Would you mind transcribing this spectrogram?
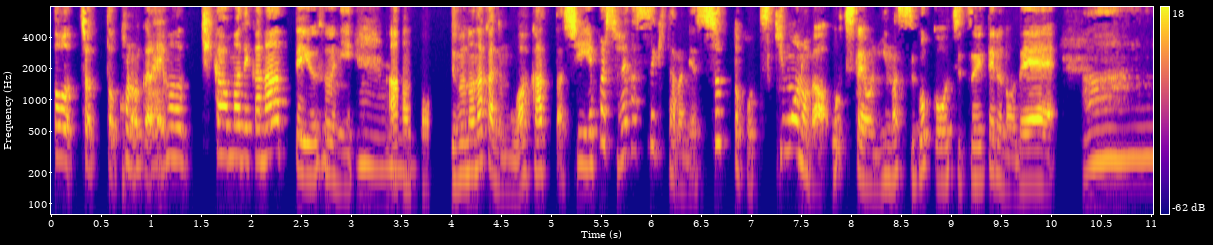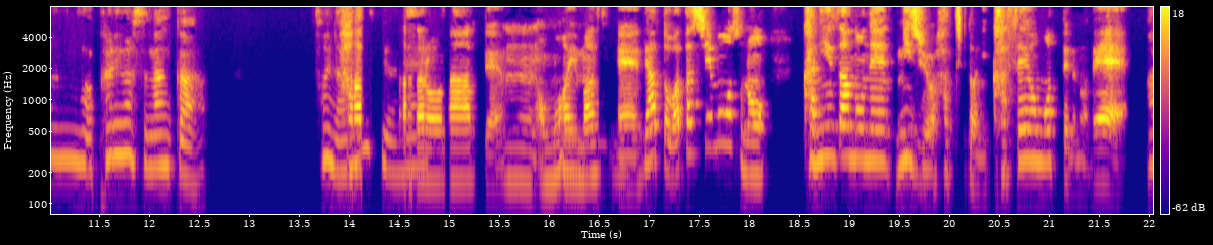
とちょっとこのぐらいの期間までかなっていうふうに、うんうんあの、自分の中でも分かったし、やっぱりそれが過ぎたらね、スッとこう、つきものが落ちたように今すごく落ち着いてるので、あー、わかります。なんか、そういうのありますよね。なんだろうなって、うん、思いますね。で、あと私もその、蟹座のね、28度に火星を持ってるので、あ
